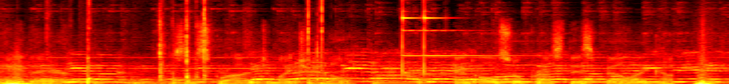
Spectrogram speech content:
Hey there, subscribe to my channel, and also press this bell icon.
